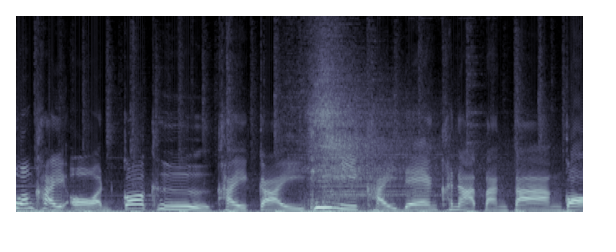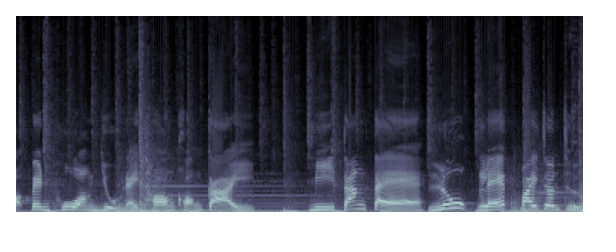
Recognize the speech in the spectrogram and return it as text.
พวงไข่อ่อนก็คือไข่ไก่ที่มีไข่แดงขนาดต่างๆ เกาะเป็นพวงอยู่ในท้องของไก่ มีตั้งแต่ลูกเล็กไปจนถึง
